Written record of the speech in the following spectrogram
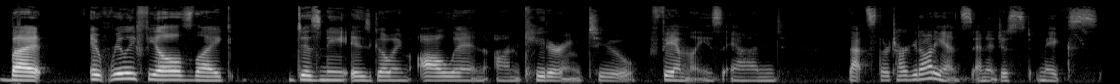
but it really feels like Disney is going all in on catering to families and that's their target audience and it just makes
